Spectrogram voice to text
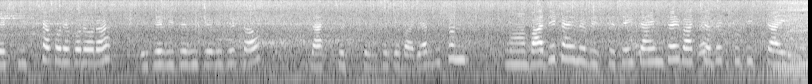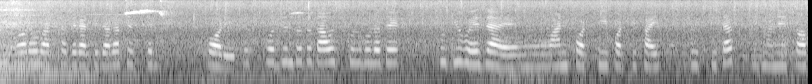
দেখি ইচ্ছা করে করে ওরা ভিজে ভিজে ভিজে ভিজে সব যাচ্ছে স্কুল থেকে বাড়ি। আর ভীষণ বাজে টাইমে বৃষ্টি সেই টাইমটাই বাচ্চাদের ছুটির টাইম বড় বাচ্চাদের আর কি যারা ফিফথের পরে। পর্যন্ত তো তাও স্কুলগুলোতে ছুটি হয়ে যায়। One forty forty five fifty তাক মানে সব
